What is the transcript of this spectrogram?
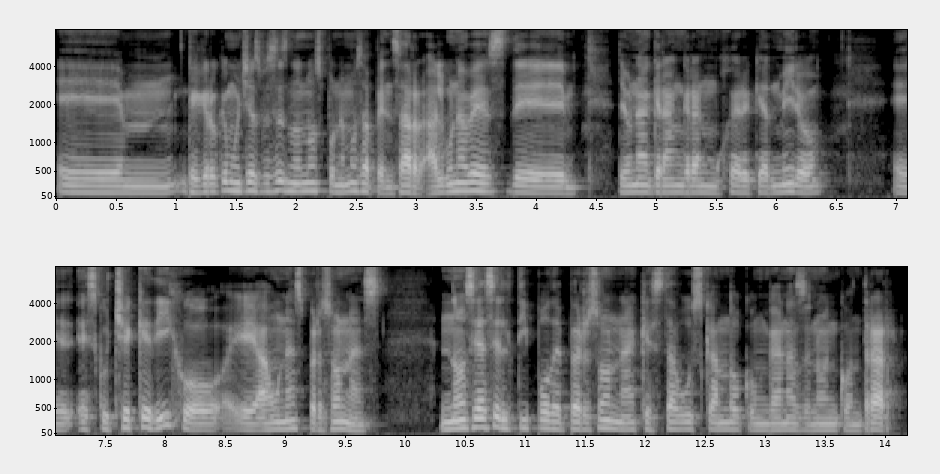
em, que creo que muchas veces no nos ponemos a pensar. Alguna vez de, de una gran, gran mujer que admiro, eh, escuché que dijo eh, a unas personas, no seas el tipo de persona que está buscando con ganas de no encontrar.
